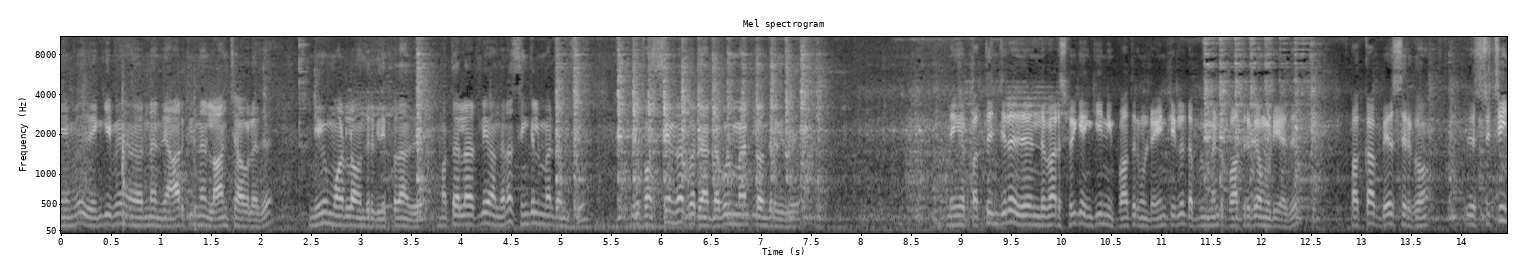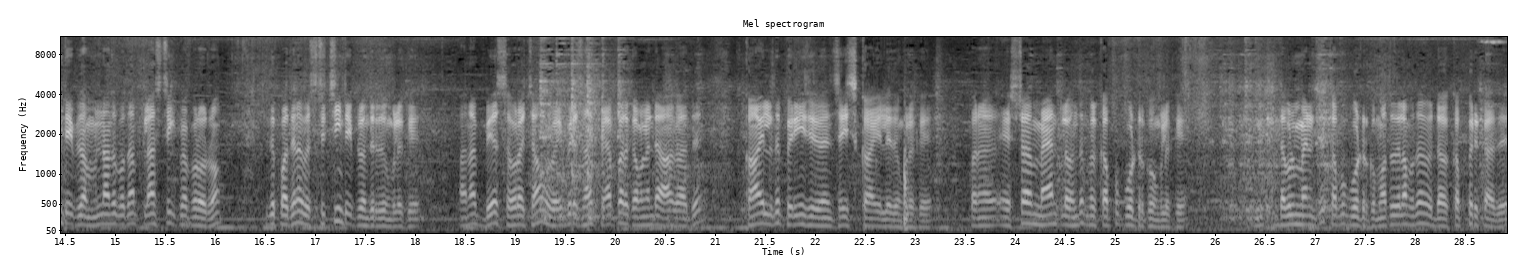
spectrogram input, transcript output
நேம் இது எங்கேயுமே இன்னும் யாருக்கும் இன்னும் லான்ச் ஆகலை நியூ மாடலில் வந்திருக்குது இப்போ தான் இது. மற்ற எல்லாத்துலேயும் வந்தோன்னா சிங்கிள் மேட் வந்துச்சு. இது ஃபஸ்ட் டைம் தான் இப்போ டபுள் மேட்டில் வந்திருக்குது. நீங்கள் பத்தஞ்சில் இந்த மாதிரி ஸ்பீக் எங்கேயும் நீங்கள் பார்த்துருக்கோம் நைன்ட்டியில் டபுள் மேட் பார்த்துருக்க முடியாது. பக்கா பேஸ் இருக்கும். இது ஸ்டிச்சிங் டைப் தான். முன்னே வந்து பார்த்தா பிளாஸ்டிக் பேப்பர் வரும். இது பார்த்தீங்கன்னா ஸ்டிச்சிங் டைப்பில் வந்துருது உங்களுக்கு. ஆனால் பேஸ் எவ்வளோச்சாலும் வைப்ரேஷன் பேப்பர் கம்ப்ளைண்ட் ஆகாது. காயில் வந்து பெரிய சைஸ் காயில் இது உங்களுக்கு. பாருங்கள் எக்ஸ்ட்ரா மேனில் வந்து உங்களுக்கு கப்பு போட்டிருக்கு உங்களுக்கு. டபுள் மேண்ட்டு கப்பு போட்டிருக்கும். மற்றதெல்லாம் பார்த்தா கப்பு இருக்காது.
